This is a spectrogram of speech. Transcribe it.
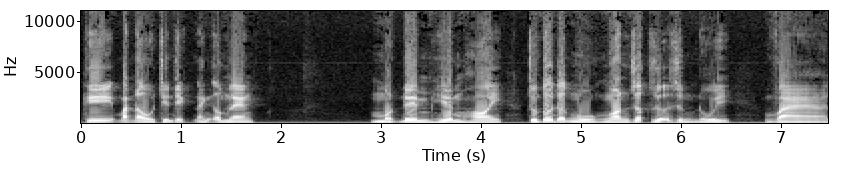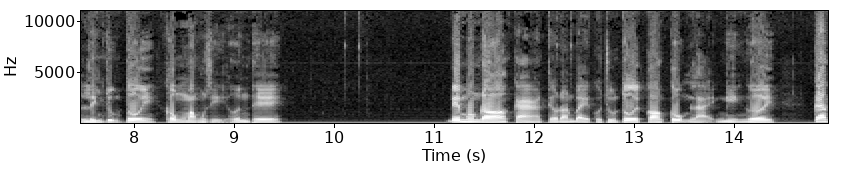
khi bắt đầu chiến dịch đánh âm len. Một đêm hiếm hoi, chúng tôi được ngủ ngon giấc giữa rừng núi và lính chúng tôi không mong gì hơn thế. Đêm hôm đó cả tiểu đoàn 7 của chúng tôi co cụm lại nghỉ ngơi. Các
